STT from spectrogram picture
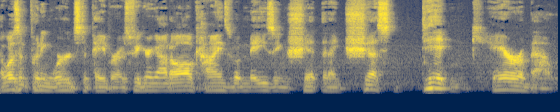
I wasn't putting words to paper. I was figuring out all kinds of amazing shit that I just didn't care about.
